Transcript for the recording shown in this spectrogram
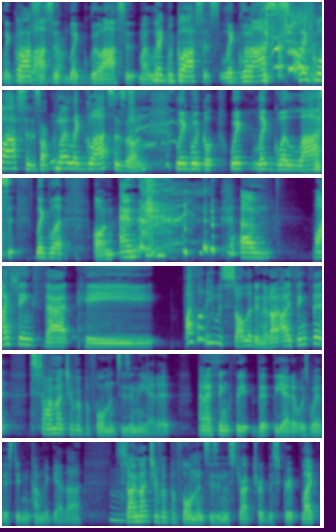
leg Glasses glasses on. leg glasses my leg, Leg glasses. leg glasses Leg glasses on. my leg glasses on. Leg leg leg glasses leg on. And um I think that he I thought he was solid in it. I, I think that so much of a performance is in the edit. And I think the, that the edit was where this didn't come together. So much of a performance is in the structure of the script. Like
